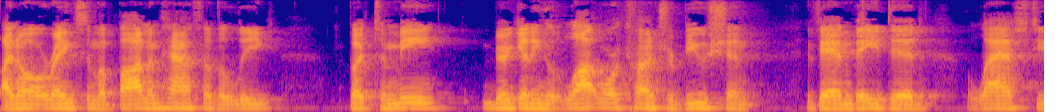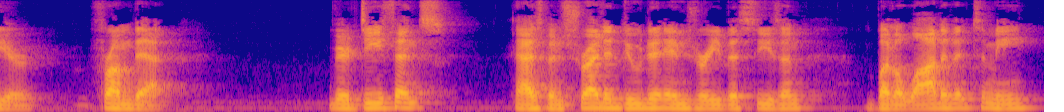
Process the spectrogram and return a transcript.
I know it ranks in the bottom half of the league, but to me, they're getting a lot more contribution than they did last year from that. Their defense has been shredded due to injury this season, but a lot of it to me,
